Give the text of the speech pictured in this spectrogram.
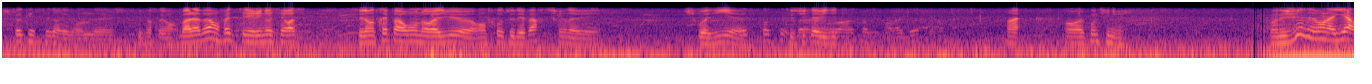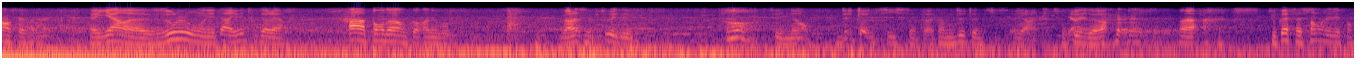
Je sais pas qu'est-ce que c'est dans les grandes. euh, C'est pas très grand. Bah là-bas, en fait, c'est les rhinocéros. C'est l'entrée par où on aurait dû euh, rentrer au tout départ si on avait choisi euh, tout de suite bah, la visite. hein. Ouais, on va continuer. On est juste devant la gare en fait. La gare euh, Zoul où on est arrivé tout à l'heure. Ah, panda encore à nouveau. Mais là, c'est plutôt. Oh, c'est énorme. 2 tonnes 6, ça peut atteindre 2 tonnes 6. Il y a rien. Tous rien. dehors. voilà. En tout cas, ça sent l'éléphant.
